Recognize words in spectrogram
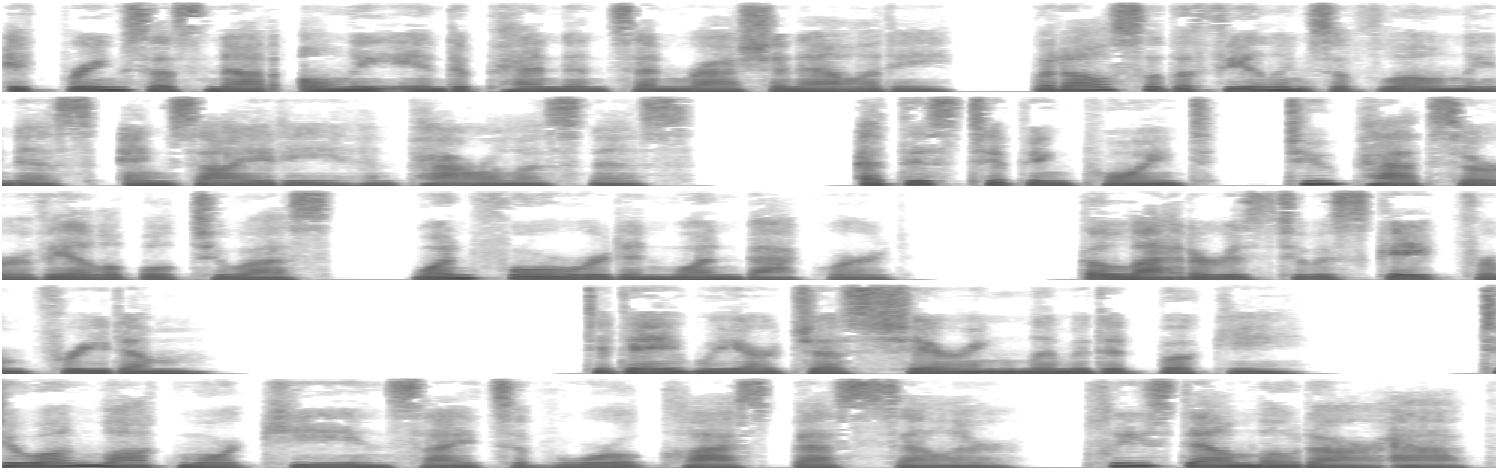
It brings us not only independence and rationality, but also the feelings of loneliness, anxiety, and powerlessness. At this tipping point, two paths are available to us one forward and one backward. The latter is to escape from freedom. Today we are just sharing limited bookey. To unlock more key insights of world class bestseller, please download our app.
